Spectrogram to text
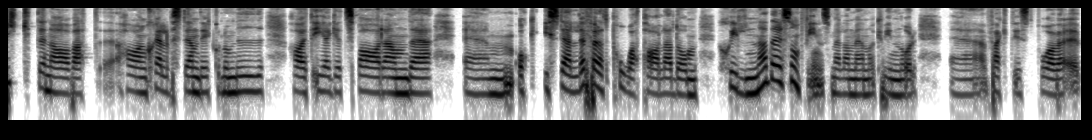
vikten av att ha en självständig ekonomi, ha ett eget sparande Ehm, och istället för att påtala de skillnader som finns mellan män och kvinnor eh, faktiskt på, eh,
